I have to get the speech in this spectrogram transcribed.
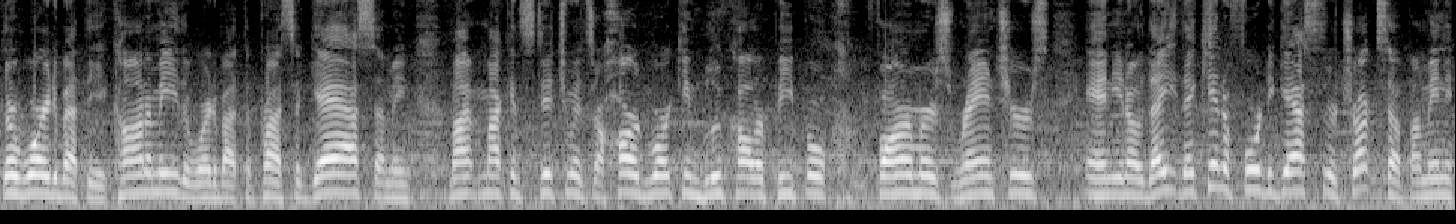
They're worried about the economy. They're worried about the price of gas. I mean, my, my constituents are hardworking, blue collar people, farmers, ranchers, and, you know, they, they can't afford to gas their trucks up. I mean,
